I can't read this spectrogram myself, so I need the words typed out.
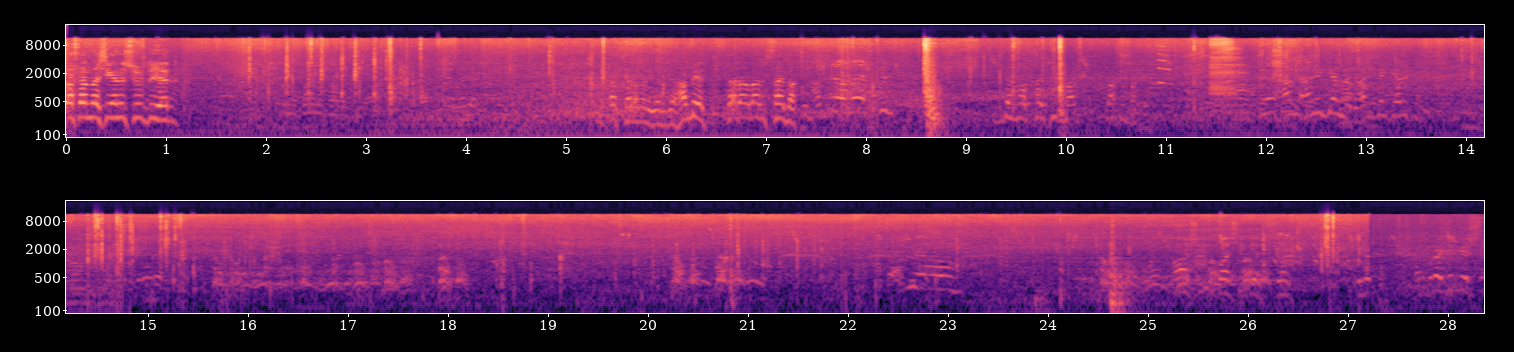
Vatandaşın elini sürdüğü yer. Bak araba geldi. Hamit, arabaları bir say bakayım. Sizden başka kim var? Bakın bakayım. Hani, hani gelmedi, hani de gelirsin. Hadi buraya kim geçti?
